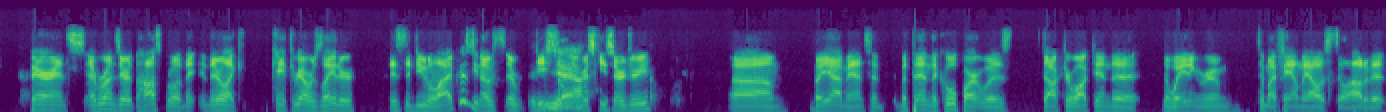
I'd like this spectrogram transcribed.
parents, everyone's there at the hospital. And, they, are like, okay, three hours later, is the dude alive? Because you know it's a decently yeah. risky surgery. Um, but yeah, man. So, but then the cool part was, doctor walked into the waiting room to my family. I was still out of it.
